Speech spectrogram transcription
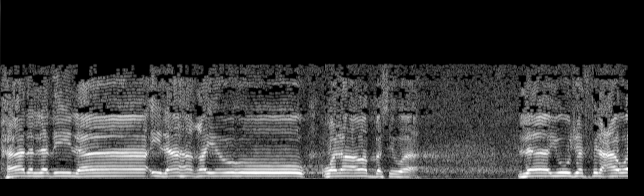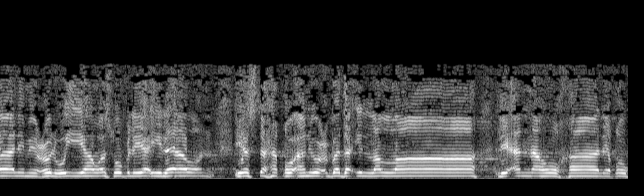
هذا الذي لا إله غيره ولا رب سواه. لا يوجد في العوالم علوية وسفلية إله يستحق أن يعبد إلا الله لأنه خالق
